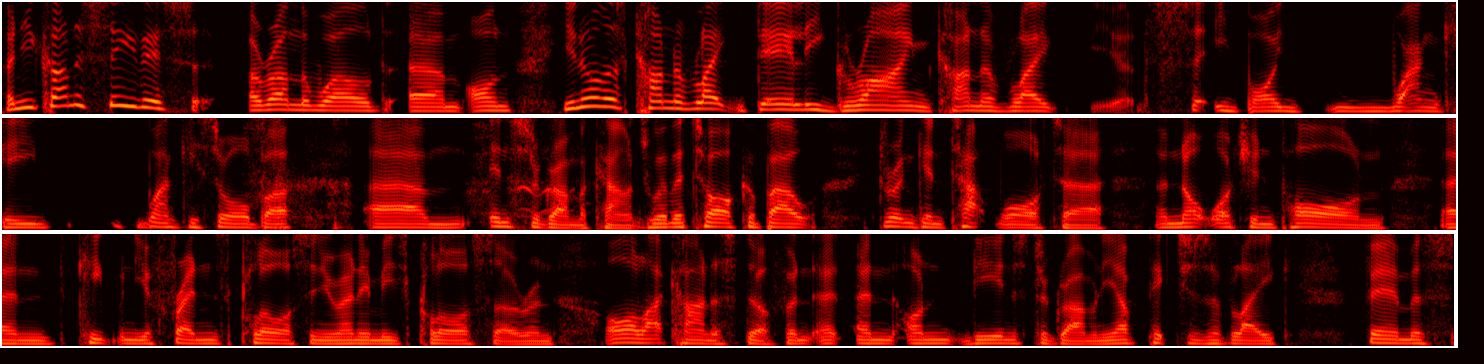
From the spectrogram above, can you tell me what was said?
And you kind of see this around the world um, on, you know, there's kind of like daily grind, kind of like city boy wanky wanky sober um, Instagram accounts where they talk about drinking tap water and not watching porn and keeping your friends close and your enemies closer and all that kind of stuff. And and, and on the Instagram, and you have pictures of like famous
